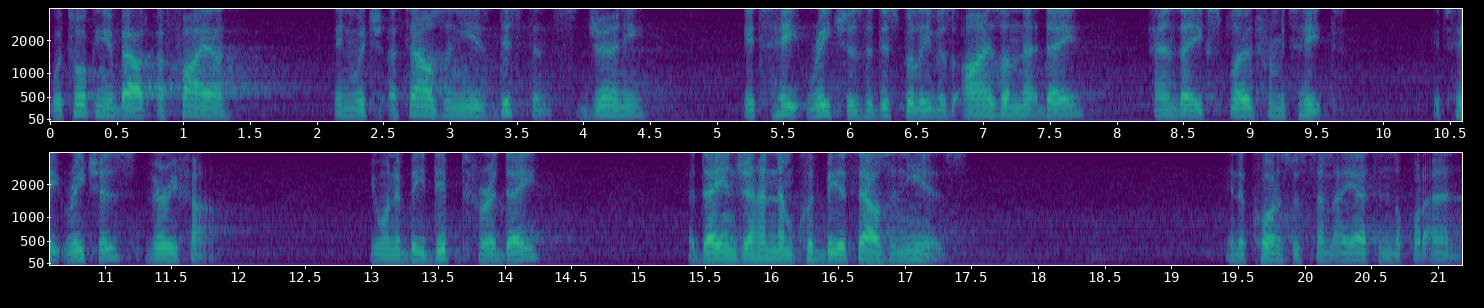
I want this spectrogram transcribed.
We're talking about a fire in which a thousand years distance journey its heat reaches the disbelievers' eyes on that day and they explode from its heat. Its heat reaches very far. You want to be dipped for a day? A day in Jahannam could be a thousand years. In accordance with some ayat in the Quran.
